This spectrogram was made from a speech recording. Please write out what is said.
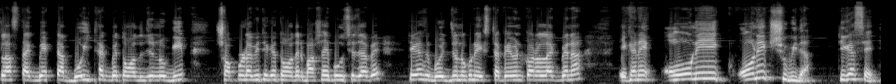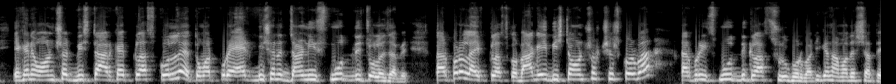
ক্লাস থাকবে, একটা বই থাকবে তোমাদের জন্য গিফট স্বপ্নটাবি থেকে তোমাদের বাসায় পৌঁছে যাবে, ঠিক আছে? বইয়ের জন্য কোনো এক্সট্রা পেমেন্ট করা লাগবে না। এখানে অনেক অনেক সুবিধা। ঠিক আছে? এখানে ওয়ান শট বিশটা আর্কাইভ ক্লাস করলে তোমার পুরো অ্যাডমিশনের জার্নি স্মুথলি চলে যাবে। তারপরে লাইভ ক্লাস করবা। আগে এই বিশটা ওয়ান শট শেষ করবা, তারপরে স্মুথলি ক্লাস শুরু করবা, ঠিক আছে, আমাদের সাথে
